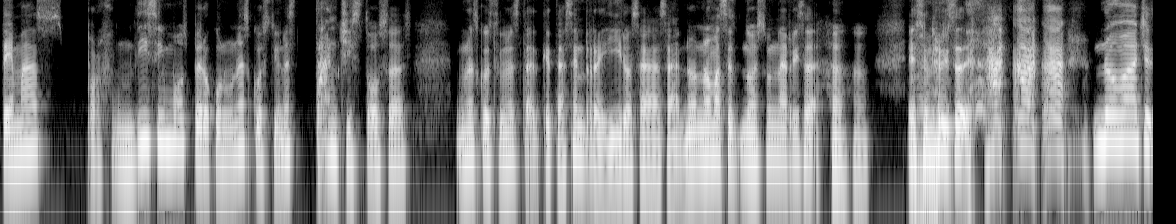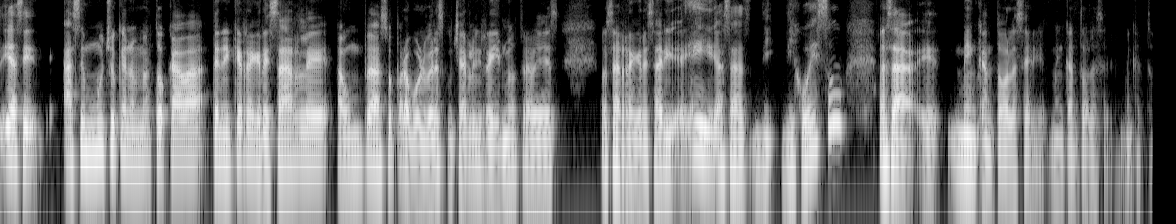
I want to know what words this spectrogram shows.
temas profundísimos, pero con unas cuestiones tan chistosas, unas cuestiones que te hacen reír, o sea, o sea, no, no más es, no es una risa de "Ja, ja", es Ajá. una risa de "Ja, ja, ja", no manches, y así, hace mucho que no me tocaba tener que regresarle a un pedazo para volver a escucharlo y reírme otra vez, o sea, regresar y, "Ey", o sea, di- ¿dijo eso? O sea, eh, me encantó la serie, me encantó la serie, me encantó.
